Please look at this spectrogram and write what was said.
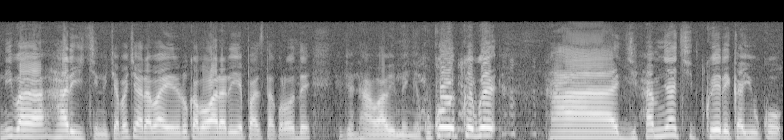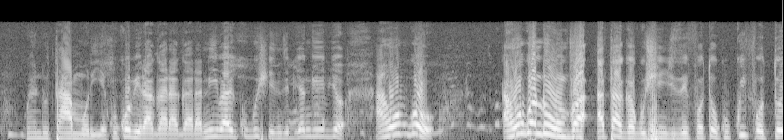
niba hari ikintu cyaba cyarabaye rero ukaba warariye pasita claude ibyo ntawabimenya kuko twebwe nta gihamya kitwereka yuko wenda utamuriye kuko biragaragara niba ari kugushinza ibyo ngibyo. Ahubwo ahubwo ndumva atagagushinjiza ifoto kuko ifoto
